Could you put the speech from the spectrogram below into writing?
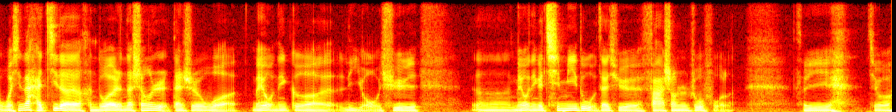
我现在还记得很多人的生日，但是我没有那个理由去，嗯，没有那个亲密度再去发生日祝福了，所以就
